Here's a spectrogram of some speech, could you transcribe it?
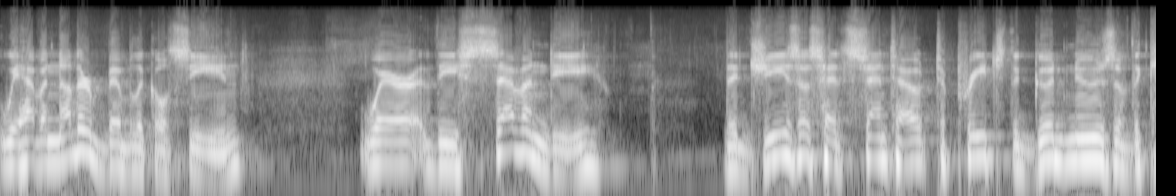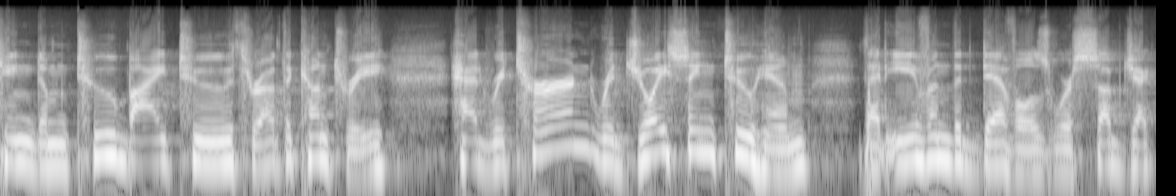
we have another biblical scene where the 70 that Jesus had sent out to preach the good news of the kingdom two by two throughout the country had returned rejoicing to him that even the devils were subject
